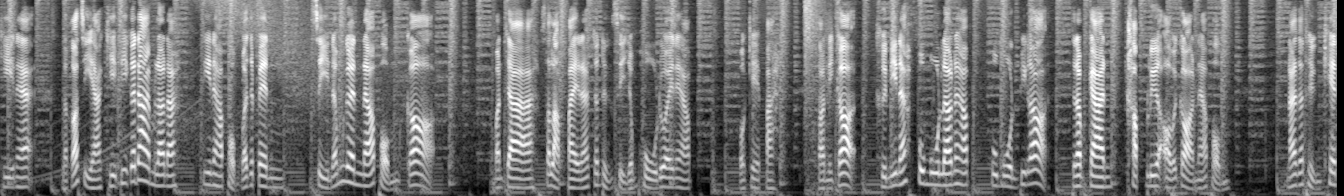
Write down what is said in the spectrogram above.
คินะฮะแล้วก็สี่ฮาคิพี่ก็ได้มาแล้วนะนี่นะครับผมก็จะเป็น สีน้ำเงินนะครับผมก็มันจะสลับไปนะจนถึงสีชมพูด้วยนะครับ โอเคไปตอนนี้ก็คืนนี้นะฟูมูลแล้วนะครับฟูมูลพี่ก็จะทำการขับเรือออกไปก่อนนะครับผมน่าจะถึงเขต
